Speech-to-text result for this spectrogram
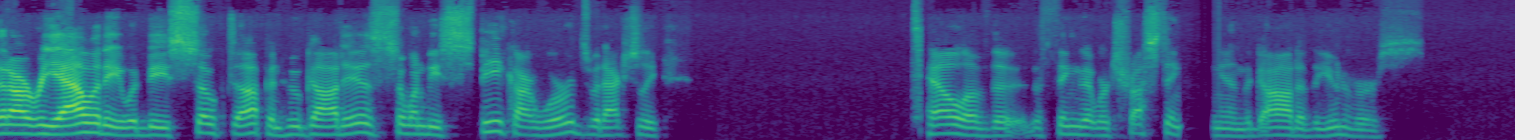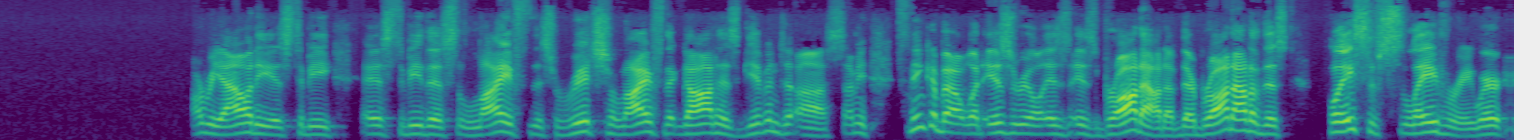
That our reality would be soaked up in who God is. So when we speak, our words would actually tell of the, the thing that we're trusting in, the God of the universe. Our reality is to be is to be this life, this rich life that God has given to us. I mean, think about what Israel is is brought out of. They're brought out of this place of slavery where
